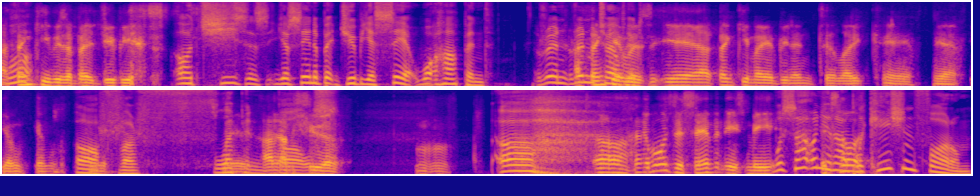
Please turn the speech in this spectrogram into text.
I what? think he was a bit dubious. Oh Jesus! You're saying a bit dubious. Say it. What happened? Ruin, I ruin my think it childhood. was, yeah, I think he might have been into like, yeah, yeah young, young. Oh, yeah, for flipping yeah, I- balls! I'm sure. hmm Oh, Oh, it was the seventies, mate. was that on your not- application form?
